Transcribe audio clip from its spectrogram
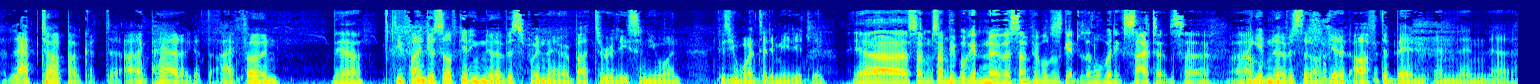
the laptop, I've got the iPad, I've got the iPhone. yeah. Do you find yourself getting nervous when they're about to release a new one because you want it immediately? Yeah, some some people get nervous, some people just get a little bit excited. So um, I get nervous that I'll get it after Ben, and then uh,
